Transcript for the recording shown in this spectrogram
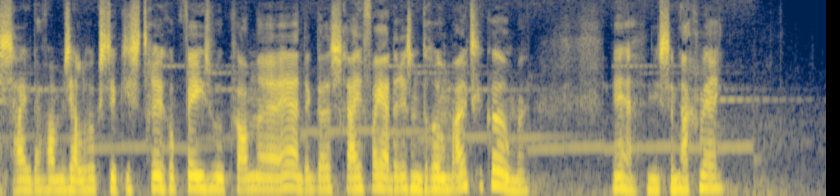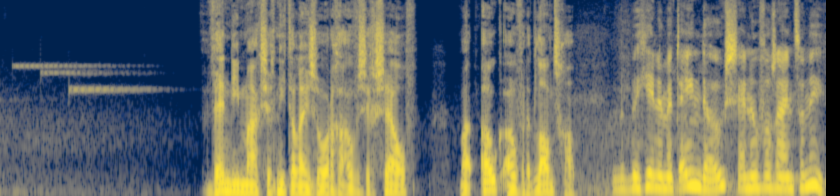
zag ik dan van mezelf ook stukjes terug op Facebook van, eh, dat ik daar schrijf van ja, er is een droom uitgekomen. Ja, nu is een nachtmerrie. Wendy maakt zich niet alleen zorgen over zichzelf, maar ook over het landschap. We beginnen met één doos en hoeveel zijn het er nu?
